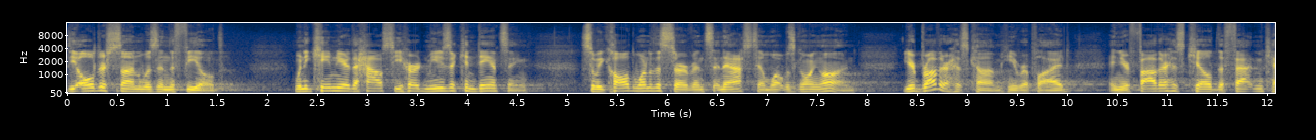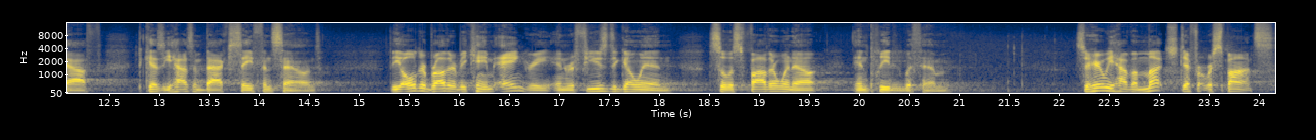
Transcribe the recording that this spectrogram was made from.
the older son was in the field. When he came near the house, he heard music and dancing. So he called one of the servants and asked him what was going on. Your brother has come, he replied, and your father has killed the fattened calf because he has him back safe and sound. The older brother became angry and refused to go in, so his father went out and pleaded with him. So here we have a much different response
